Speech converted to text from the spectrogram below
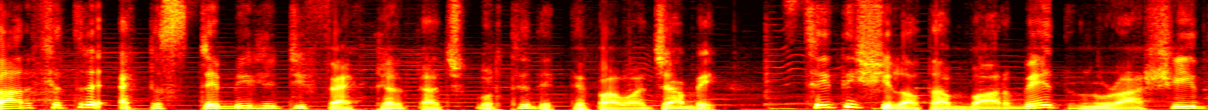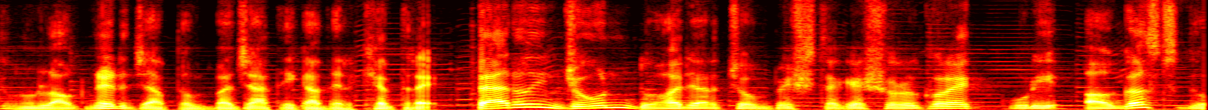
তার ক্ষেত্রে একটা স্টেবিলিটি ফ্যাক্টর কাজ করতে দেখতে পাওয়া যাবে। স্থিতিশীলতা বাড়বে ধনুরাশি, ধনুলগ্নের জাতক বা জাতিকাদের ক্ষেত্রে। তেরোই জুন দু হাজার চব্বিশ থেকে শুরু করে কুড়ি আগস্ট দু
